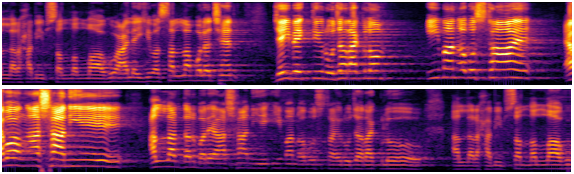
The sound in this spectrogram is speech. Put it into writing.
আল্লাহর হাবিব সাল্লাল্লাহু আলাইহি ওয়াসাল্লাম বলেছেন, যেই ব্যক্তি রোজা রাখল ইমান অবস্থায় এবং আশা নিয়ে, আল্লাহর দরবারে আশা নিয়ে ইমান অবস্থায় রোজা রাখল। আল্লাহর হাবিব সাল্লাল্লাহু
